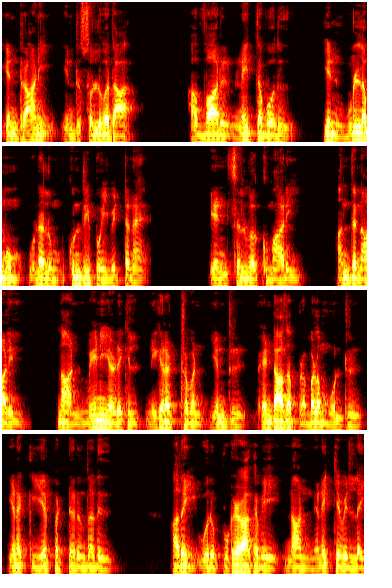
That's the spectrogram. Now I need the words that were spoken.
என் ராணி என்று சொல்லுவதா? அவ்வாறு நினைத்தபோது என் உள்ளமும் உடலும் குன்றி போய்விட்டன. என் செல்வகுமாரி அந்த நாளில் நான் மேனியழகில் நிகரற்றவன் என்று வேண்டாத பிரபலம் ஒன்று எனக்கு ஏற்பட்டிருந்தது. அதை ஒரு புகழாகவே நான் நினைக்கவில்லை.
